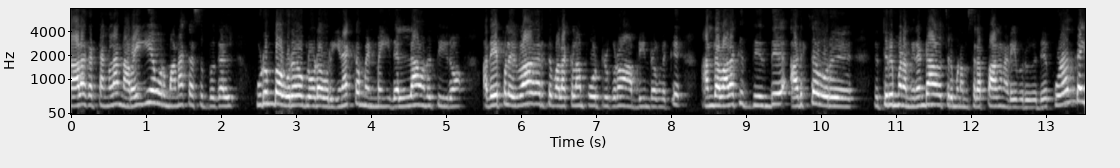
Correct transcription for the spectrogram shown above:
காலகட்டங்கள்லாம் நிறைய ஒரு மனக்கசப்புகள் குடும்ப உறவுகளோட ஒரு இணக்கமின்மை இதெல்லாம் வந்து தீரும். அதே போல் விவாகரத்து வழக்கெல்லாம் போட்டிருக்கிறோம் அப்படின்றவங்களுக்கு அந்த வழக்கு தீர்ந்து அடுத்த ஒரு திருமணம் இரண்டாவது திருமணம் சிறப்பாக நடைபெறுவது. குழந்தை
